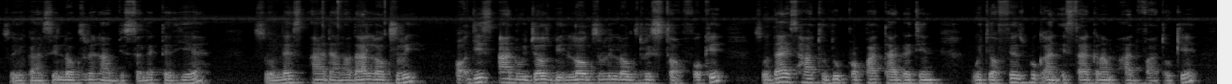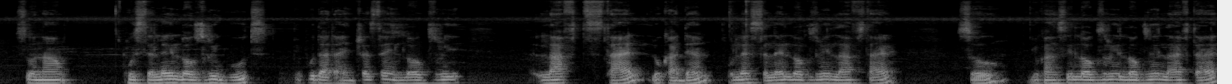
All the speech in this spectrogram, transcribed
So you can see luxury have been selected here. So let's add another luxury. Oh, this ad will just be luxury, luxury stuff. Okay, so that is how to do proper targeting with your Facebook and Instagram advert. Okay, so now we select luxury goods people that are interested in luxury lifestyle look at them. Let's select luxury lifestyle. So you can see luxury luxury lifestyle.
